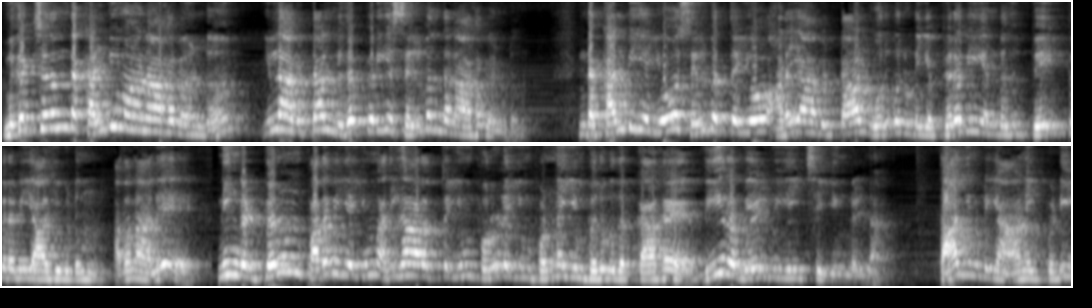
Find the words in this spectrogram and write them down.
மிகச்சிறந்த கல்விமானாக வேண்டும். இல்லாவிட்டால் மிகப்பெரிய செல்வந்தனாக வேண்டும். இந்த கல்வியையோ செல்வத்தையோ அடையாவிட்டால் ஒருவனுடைய பிறவி என்பது பேய் பிறவி ஆகிவிடும் அதனாலே நீங்கள் பெரும் பதவியையும் அதிகாரத்தையும் பொருளையும் பொன்னையும் பெறுவதற்காக வீர வேள்வியை செய்யுங்கள் நான். தாயினுடைய ஆணைப்படி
